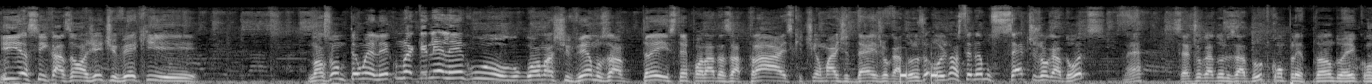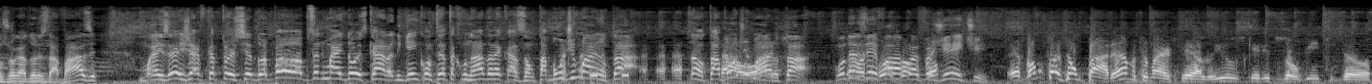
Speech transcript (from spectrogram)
E assim, Casão, a gente vê que nós vamos ter um elenco, não é aquele elenco igual nós tivemos há três temporadas atrás, que tinha mais de 10 jogadores. Hoje nós teremos sete jogadores, né? Sete jogadores adultos, completando aí com os jogadores da base. Mas aí já fica torcedor, pô, precisa de mais dois, cara. Ninguém contenta com nada, né, Casão? Tá bom demais, não tá? Não, tá, Tá bom demais, não ótimo. tá? Quando eles vêm vamos- falar pra vamos- gente, É, vamos fazer um parâmetro, Marcelo, e os queridos ouvintes do,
